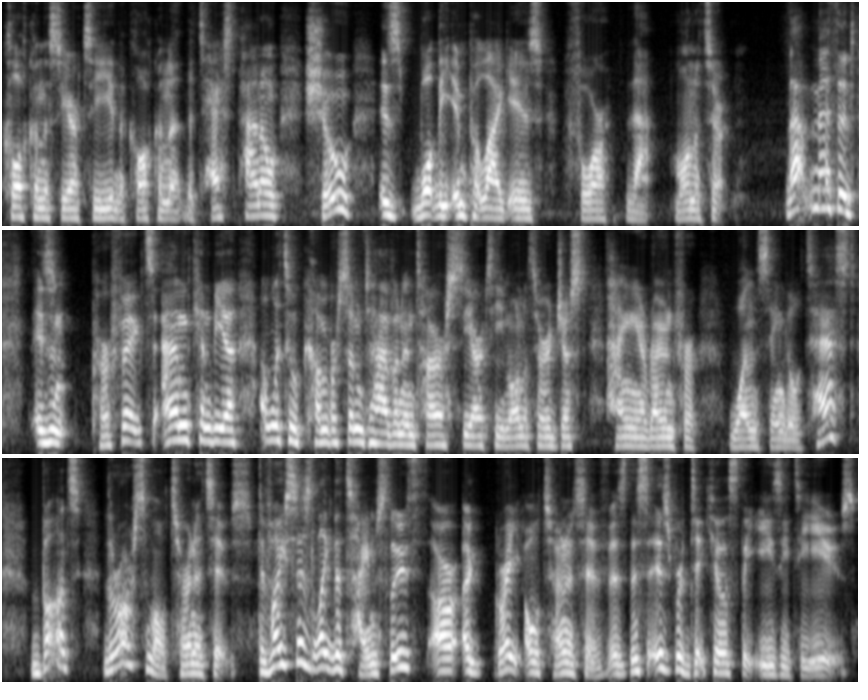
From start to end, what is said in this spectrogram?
clock on the CRT and the clock on the, the test panel show is what the input lag is for that monitor. That method isn't perfect and can be a, a little cumbersome to have an entire CRT monitor just hanging around for one single test, but there are some alternatives. Devices like the Time Sleuth are a great alternative as this is ridiculously easy to use.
